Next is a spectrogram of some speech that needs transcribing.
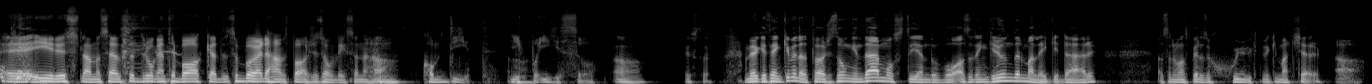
Okej. I Ryssland och sen så drog han tillbaka. Så började hans försäsong liksom när han Ja. kom dit. Gick Ja. på is och... Ja, just det. Men jag kan tänka mig att försäsongen där måste ju ändå vara, alltså den grunden man lägger där, alltså när man spelar så sjukt mycket matcher, Ja.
